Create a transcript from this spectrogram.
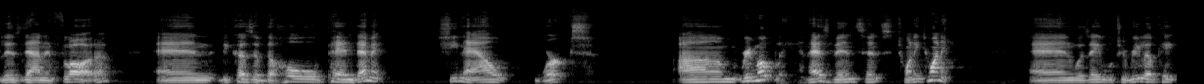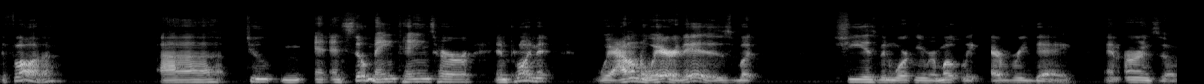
lives down in Florida. And because of the whole pandemic, she now works um, remotely and has been since 2020 and was able to relocate to Florida uh, to and, and still maintains her employment where I don't know where it is, but she has been working remotely every day and earns a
